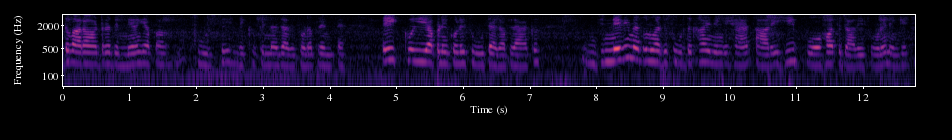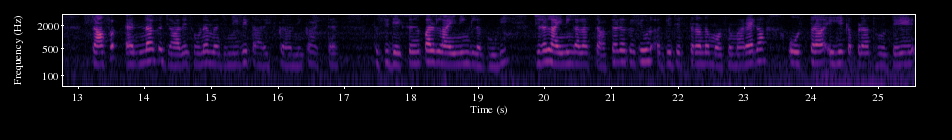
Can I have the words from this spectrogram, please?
ਦੁਬਾਰਾ ਆਰਡਰ ਦਿੰਨੇ ਆਂਗੇ ਆਪਾਂ ਸੂਟ ਤੇ। ਦੇਖੋ ਕਿੰਨਾ ਜ਼ਿਆਦਾ ਸੋਹਣਾ ਪ੍ਰਿੰਟ ਹੈ। ਇਹ ਇੱਕੋ ਹੀ ਆਪਣੇ ਕੋਲੇ ਸੂਟ ਹੈਗਾ ਬਲੈਕ ਜਿੰਨੇ ਵੀ ਮੈਂ ਤੁਹਾਨੂੰ ਅੱਜ ਸੂਟ ਦਿਖਾਏ ਨੇਗੇ, ਹੈ ਸਾਰੇ ਹੀ ਬਹੁਤ ਜ਼ਿਆਦਾ ਸੋਹਣੇ ਨੇਗੇ। ਸਟਾਫ ਇੰਨਾ ਕੁ ਜ਼ਿਆਦਾ ਸੋਹਣਾ, ਮੈਂ ਜਿੰਨੀ ਵੀ ਤਾਰੀਫ ਕਰਾਨੀ ਘੱਟ ਹੈ। ਤੁਸੀਂ ਦੇਖ ਸਕਦੇ ਹੋ, ਪਰ ਲਾਈਨਿੰਗ ਲੱਗੂਗੀ। ਜਿਹੜਾ ਲਾਈਨਿੰਗ ਵਾਲਾ ਸਟਾਫ ਹੈਗਾ, ਕਿਉਂਕਿ ਹੁਣ ਅੱਗੇ ਜਿਸ ਤਰ੍ਹਾਂ ਦਾ ਮੌਸਮ ਆ ਰਿਹਾ ਹੈਗਾ, ਉਸ ਤਰ੍ਹਾਂ ਇਹ ਕੱਪੜਾ ਤੁਹਾਡੇ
